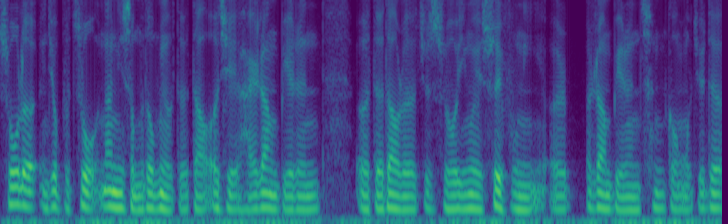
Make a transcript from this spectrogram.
说了你就不做，那你什么都没有得到，而且还让别人呃得到了，就是说因为说服你而而让别人成功。我觉得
